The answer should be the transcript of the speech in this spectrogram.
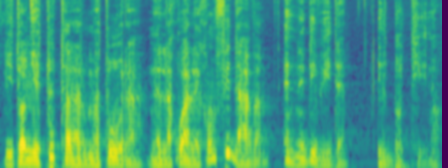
gli toglie tutta l'armatura nella quale confidava e ne divide il bottino.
